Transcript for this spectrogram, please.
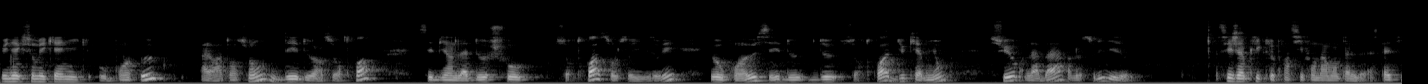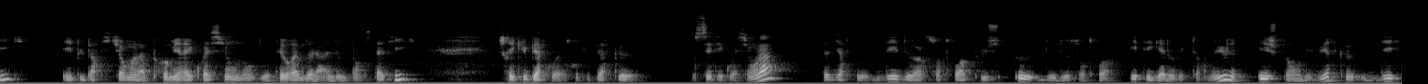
une action mécanique au point E, alors attention, D de 1 sur 3, c'est bien de la 2 chevaux sur 3 sur le solide isolé, et au point E, c'est de 2 sur 3 du camion sur la barre, le solide isolé. Si j'applique le principe fondamental de la statique, et plus particulièrement la première équation, donc le théorème de la résultante statique, je récupère quoi? Je récupère que cette équation-là, c'est-à-dire que D de 1 sur 3 plus E de 2 sur 3 est égal au vecteur nul, et je peux en déduire que D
